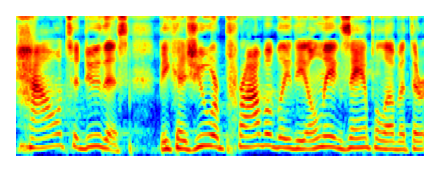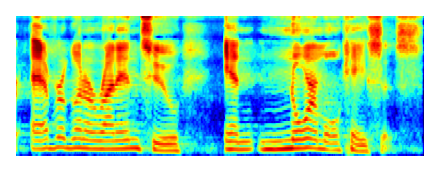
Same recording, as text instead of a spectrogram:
how to do this because you are probably the only example of it they're ever going to run into in normal cases.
